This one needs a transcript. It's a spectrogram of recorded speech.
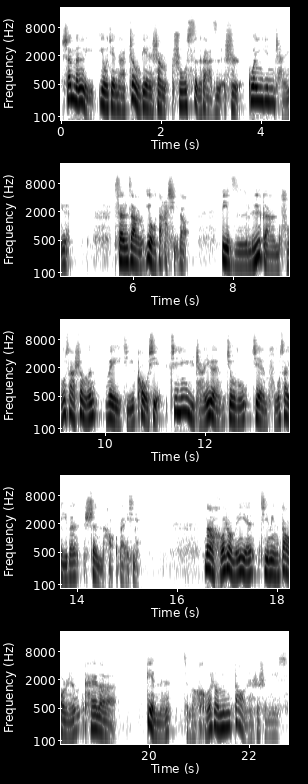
山门里又见那正殿上书四个大字是“观音禅院”。三藏又大喜道：“弟子屡感菩萨圣恩，未及叩谢。金玉禅院，就如见菩萨一般，甚好拜谢。”那和尚闻言，即命道人开了殿门。怎么和尚命道人是什么意思？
